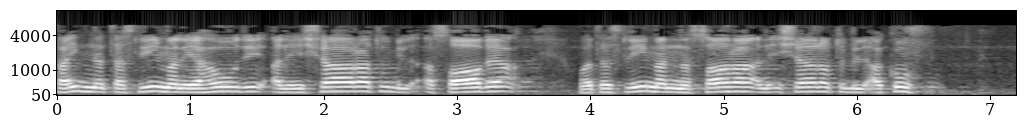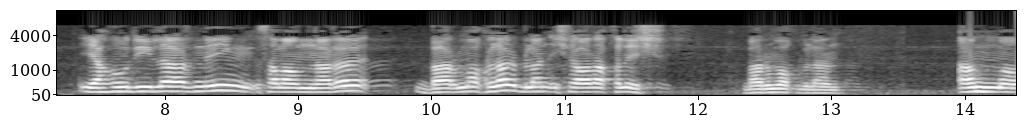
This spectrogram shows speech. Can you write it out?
فإن تسليم اليهود الإشارة بالأصابع وتسليم النصارى الإشارة بالأكف yahudiylarning salomlari barmoqlar bilan ishora qilish barmoq bilan Ammo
